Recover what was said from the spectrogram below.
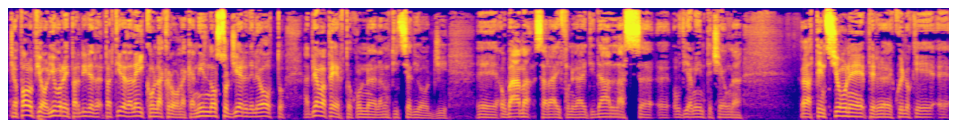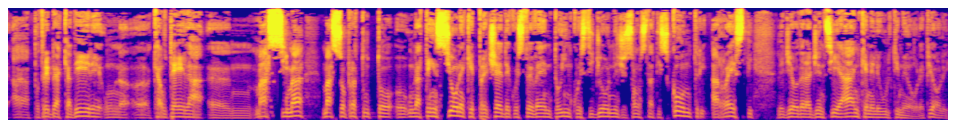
Giampaolo Pioli, io vorrei partire, partire, da lei con la cronaca. Nel nostro GR delle 8 abbiamo aperto con la notizia di oggi. Eh, Obama sarà ai funerali di Dallas, eh, ovviamente c'è una Attenzione per quello che eh, potrebbe accadere, una uh, cautela eh, massima, ma soprattutto uh, una tensione che precede questo evento. In questi giorni ci sono stati scontri, arresti, leggevo delle agenzie anche nelle ultime ore. Pioli.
